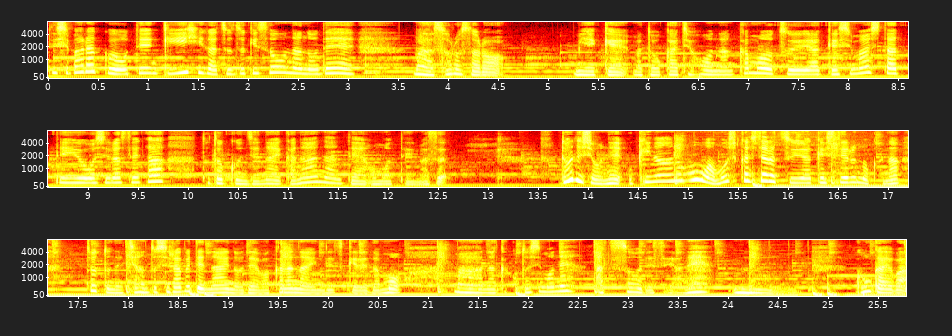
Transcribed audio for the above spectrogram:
で、しばらくお天気いい日が続きそうなので、まあそろそろ三重県、まあ、東海地方なんかも梅雨明けしましたっていうお知らせが届くんじゃないかななんて思っています。どうでしょうね？沖縄の方はもしかしたら梅雨明けしてるのかな？ちょっとねちゃんと調べてないのでわからないんですけれどもまあなんか今年もね暑そうですよねうん今回は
